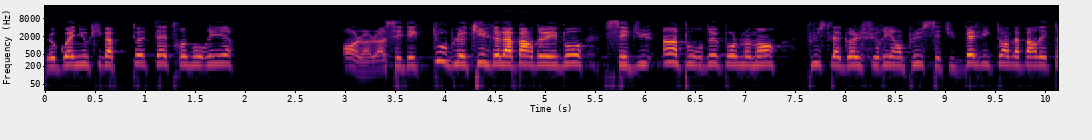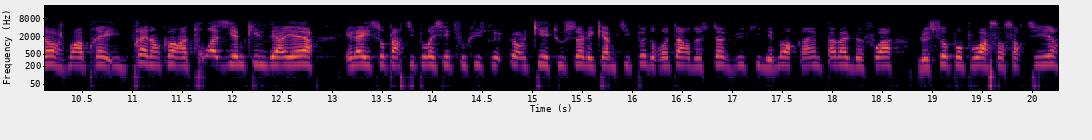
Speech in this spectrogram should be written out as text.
Le Guanyu qui va peut-être mourir. Oh là là, c'est des doubles kills de la part de Ebo. C'est du 1 pour 2 pour le moment. Plus la Gold Fury en plus. C'est une belle victoire de la part des Torches. Bon, après, ils prennent encore un troisième kill derrière. Et là, ils sont partis pour essayer de focus le Hurl qui est tout seul et qui a un petit peu de retard de stuff vu qu'il est mort quand même pas mal de fois. Le saut pour pouvoir s'en sortir.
